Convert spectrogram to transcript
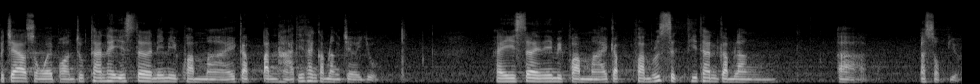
พระเจ้าทรงอวยพรทุกท่านให้อีสเตอร์นี้มีความหมายกับปัญหาที่ท่านกำลังเจออยู่ ให้อีสเตอร์นี้มีความหมายกับความรู้สึกที่ท่านกำลังประสบอยู่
